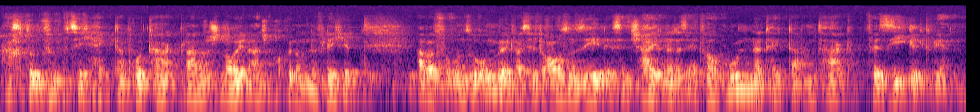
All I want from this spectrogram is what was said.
58 Hektar pro Tag planerisch neu in Anspruch genommene Fläche. Aber für unsere Umwelt, was wir draußen sehen, ist entscheidender, dass etwa 100 Hektar am Tag versiegelt werden.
